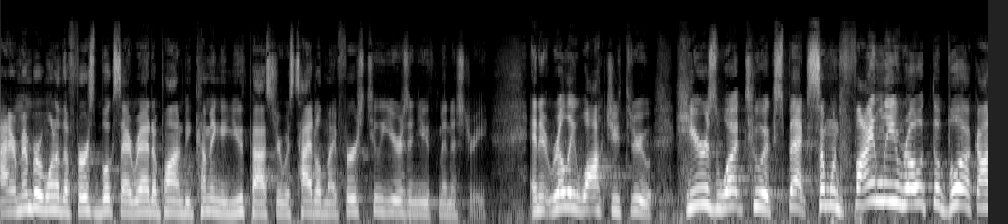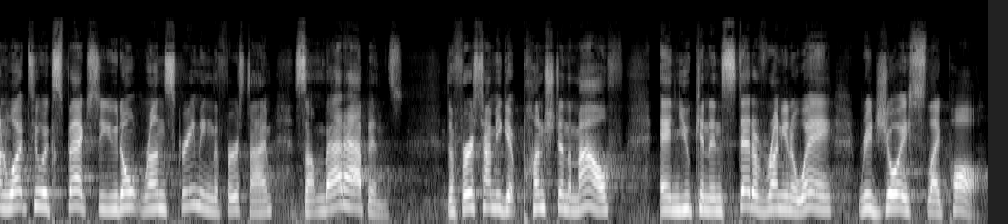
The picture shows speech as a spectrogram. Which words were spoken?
I remember one of the first books I read upon becoming a youth pastor was titled My First Two Years in Youth Ministry. And it really walked you through here's what to expect. Someone finally wrote the book on what to expect so you don't run screaming the first time something bad happens. The first time you get punched in the mouth, and you can, instead of running away, rejoice like Paul.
